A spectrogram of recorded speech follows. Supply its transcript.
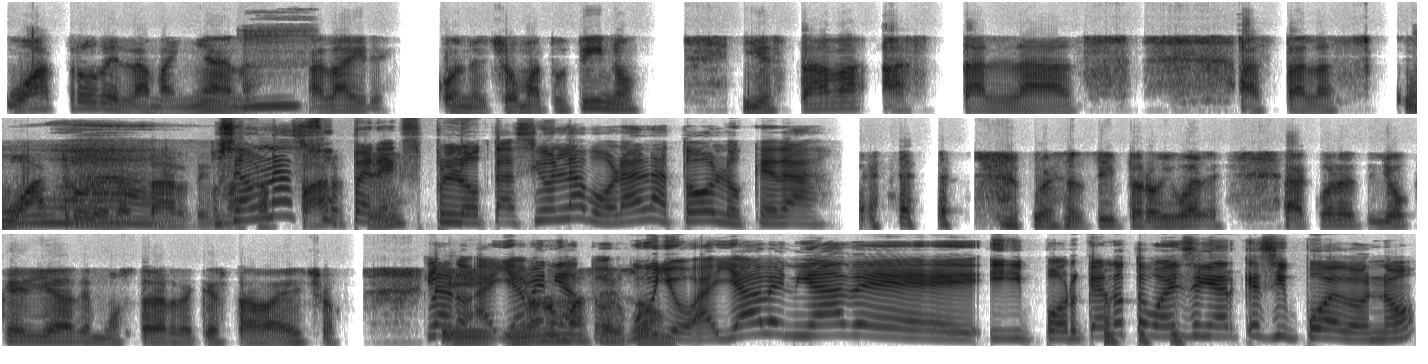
4 de la mañana mm. al aire con el show matutino y estaba hasta las hasta las 4 de la tarde. O sea, una super explotación laboral a todo lo que da. bueno, sí, pero igual, acuérdate, yo quería demostrar de qué estaba hecho. Claro, allá venía tu orgullo, allá venía de, ¿y por qué no te voy a enseñar que sí puedo, no?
